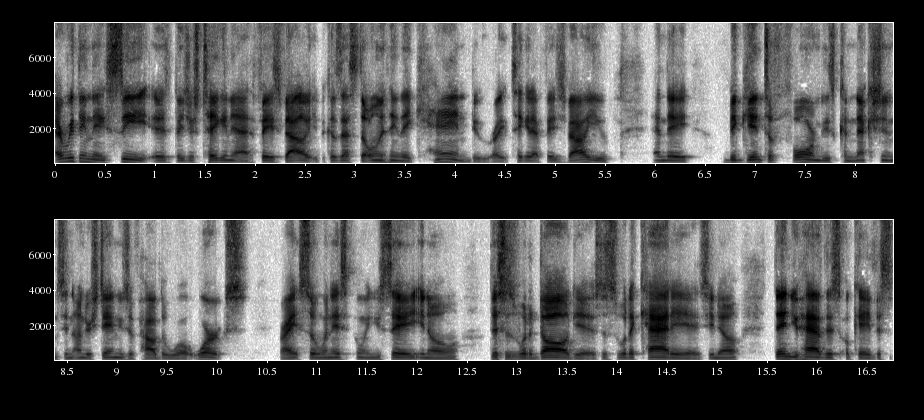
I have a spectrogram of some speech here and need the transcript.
everything they see is they just taking it at face value because that's the only thing they can do, right? Take it at face value, and they begin to form these connections and understandings of how the world works, right? So when it's when you say, you know, this is what a dog is, this is what a cat is, you know, then you have this okay, this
